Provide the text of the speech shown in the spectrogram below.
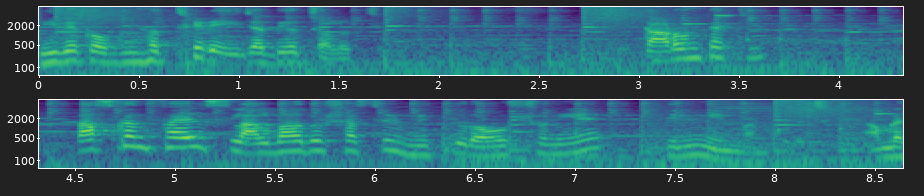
বিবেক অগ্নিহোত্রীর এই জাতীয় চলচ্চিত্র। কারণটা কি? তাসকান ফাইলস লাল বাহাদুর শাস্ত্রীর মৃত্যু রহস্য নিয়ে তিনি নির্মাণ করেছেন। আমরা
